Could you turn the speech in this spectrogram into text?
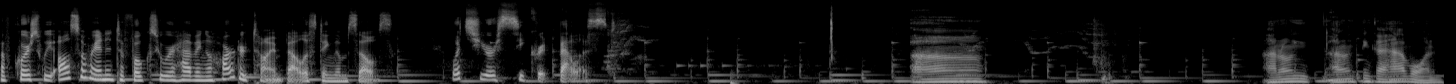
Of course, we also ran into folks who were having a harder time ballasting themselves. What's your secret ballast? Uh, I don't I don't think I have one.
